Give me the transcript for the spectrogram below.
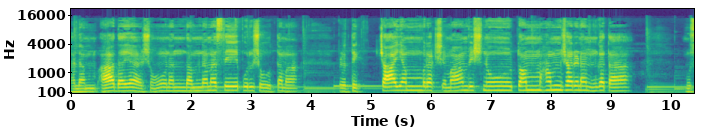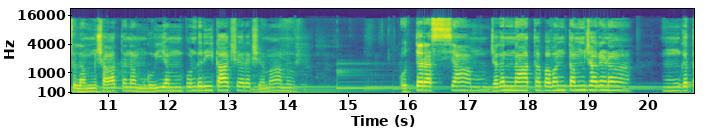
हलम् आदय शोनन्दं नमस्ते पुरुषोत्तम। प्रतीक्षायं रक्ष मां विष्णु त्वं हम शरणं गता मुसलं शातनं गुह्यं पुण्डरीकाक्ष माम् उत्तरस्यां जगन्नाथ भवन्तं शरण गत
